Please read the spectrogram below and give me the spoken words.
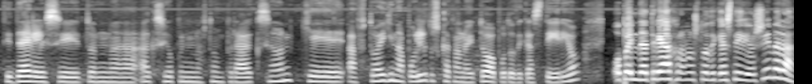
την τέλεση των ε, αξιόπινων αυτών πράξεων και αυτό έγινε απολύτως κατανοητό από το δικαστήριο. Ο 53χρονος στο δικαστήριο σήμερα,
